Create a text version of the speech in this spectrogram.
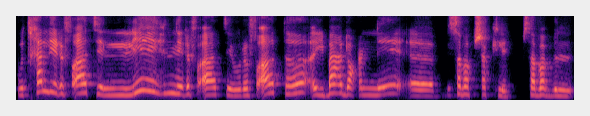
وتخلي رفقاتي اللي هن رفقاتي ورفقاتها يبعدوا عني آه، بسبب شكلي بسبب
